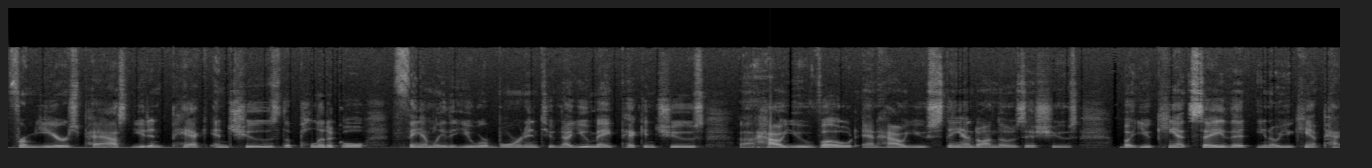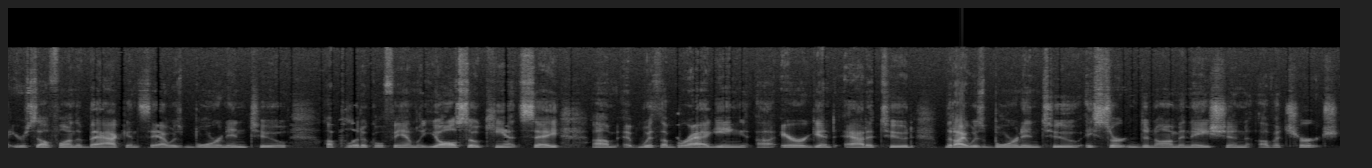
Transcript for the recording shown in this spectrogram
from years past, you didn't pick and choose the political family that you were born into. Now, you may pick and choose uh, how you vote and how you stand on those issues, but you can't say that, you know, you can't pat yourself on the back and say, I was born into a political family. You also can't say um, with a bragging, uh, arrogant attitude that I was born into a certain denomination of a church.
